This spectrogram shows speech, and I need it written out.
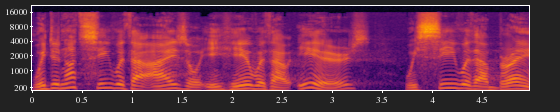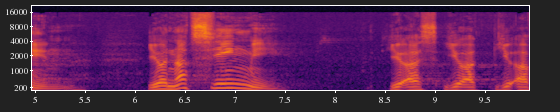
We do not see with our eyes or hear with our ears, we see with our brain. You are not seeing me. You are, you are, you are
